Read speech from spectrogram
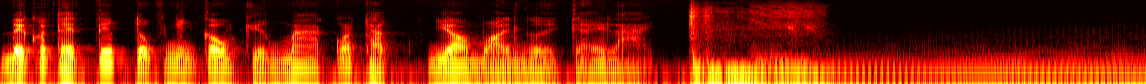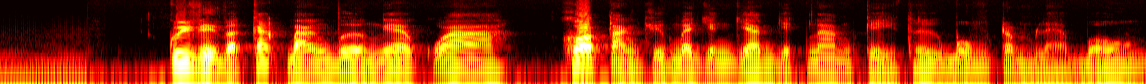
để có thể tiếp tục những câu chuyện ma có thật do mọi người kể lại. Quý vị và các bạn vừa nghe qua Kho tàng truyện ma dân gian Việt Nam kỳ thứ 404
